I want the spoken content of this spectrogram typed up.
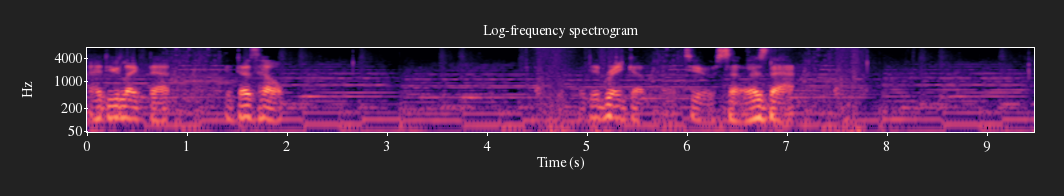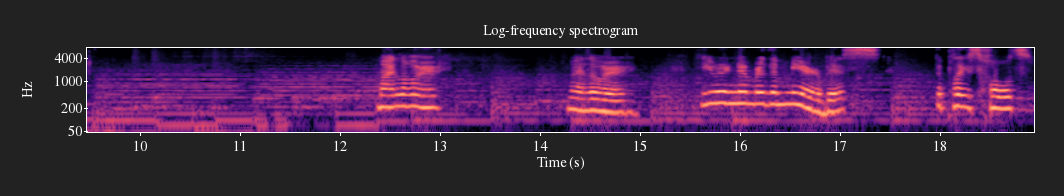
I do like that. It does help. I did rank up though, too, so there's that. My lord, My lord, do you remember the Mirror Abyss? The place holds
